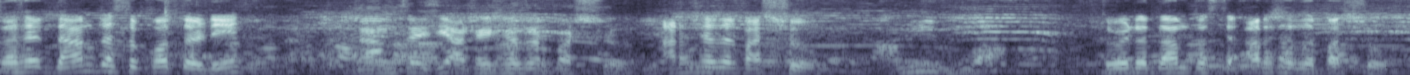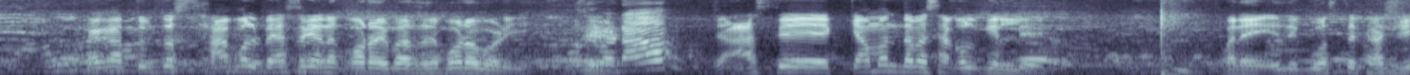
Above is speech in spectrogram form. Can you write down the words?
চাচার দাম চাচ্ছে কত এটি? দাম চাইছি আঠাইশ হাজার পাঁচশো। আঠাশ হাজার পাঁচশো। তো এটার দাম চাচ্ছে আঠাশ হাজার পাঁচশো। কাকা তুমি তো ছাগল বেচা কেনা করো বাজারে আজকে কেমন দামে ছাগল কিনলে? মানে এই যে গোস্তের খাসি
